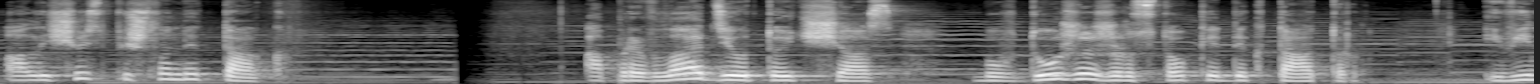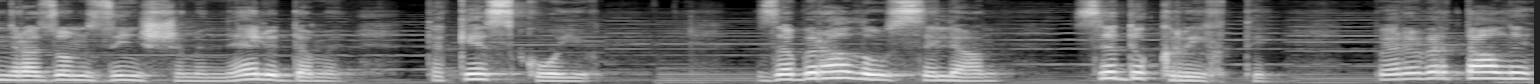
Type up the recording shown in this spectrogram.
але щось пішло не так. А при владі у той час був дуже жорстокий диктатор, і він разом з іншими нелюдами таке скоїв. Забирали у селян все до крихти, перевертали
